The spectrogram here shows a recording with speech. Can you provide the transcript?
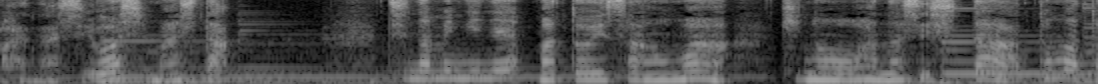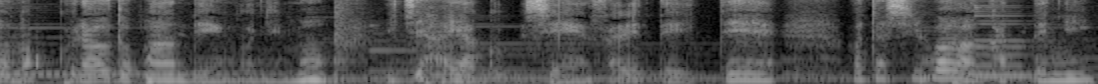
お話をしました。ちなみにねまといさんは昨日お話ししたトマトのクラウドファンディングにもいち早く支援されていて私は勝手に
